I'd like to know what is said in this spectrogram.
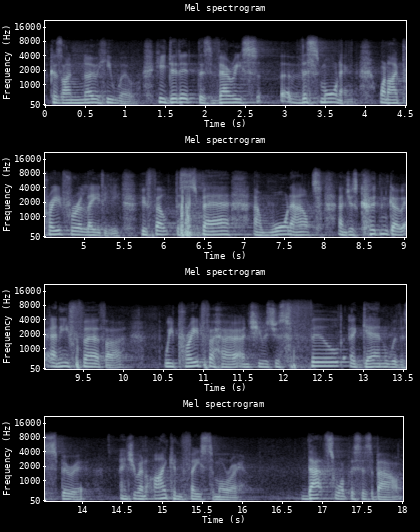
Because I know He will. He did it this very uh, this morning when I prayed for a lady who felt despair and worn out and just couldn't go any further. We prayed for her and she was just filled again with the Spirit. And she went, I can face tomorrow. That's what this is about.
